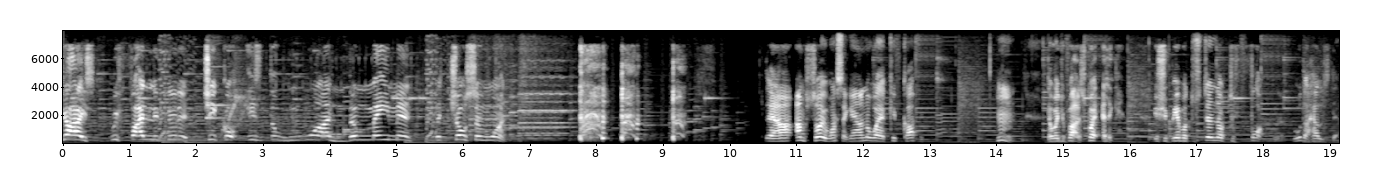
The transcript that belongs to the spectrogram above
guys, we finally did it. Chiko is the one, the main man, the chosen one. yeah, I'm sorry once again. I don't know why I keep coughing. Hmm, the way you brought is quite elegant. You should be able to stand up to Falkner. Who the hell is that?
